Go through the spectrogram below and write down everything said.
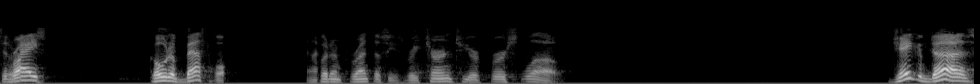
So rise Go to Bethel. And I put in parentheses, return to your first love. Jacob does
